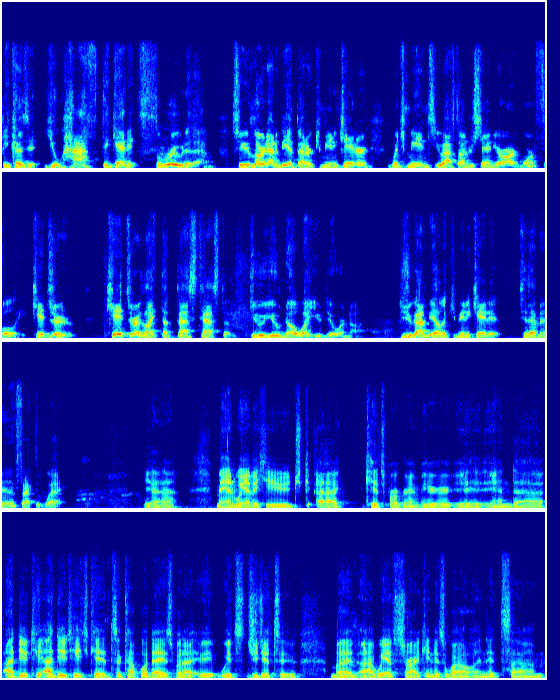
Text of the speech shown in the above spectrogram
because it, you have to get it through to them so you learn how to be a better communicator, which means you have to understand your art more fully. Kids are kids are like the best test of do you know what you do or not? Because you got to be able to communicate it to them in an effective way. Yeah, man, we have a huge uh, kids program here, and uh, I do te- I do teach kids a couple of days, but I it, it's jujitsu, but mm-hmm. uh, we have striking as well, and it's um,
